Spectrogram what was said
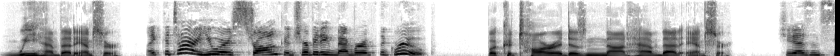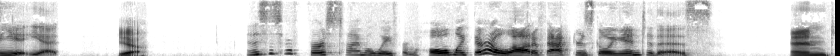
we have that answer. Like Katara, you are a strong contributing member of the group. But Katara does not have that answer. She doesn't see it yet. Yeah. And this is her first time away from home. Like there are a lot of factors going into this. And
